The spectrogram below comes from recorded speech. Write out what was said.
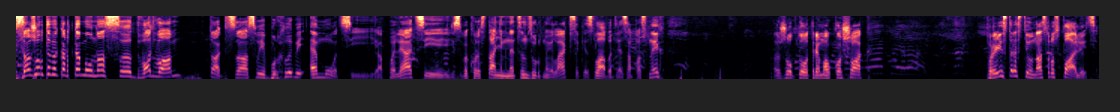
За жовтими картками у нас е, 2-2. Так, за свої бурхливі емоції, апеляції з використанням нецензурної лексики, з лави для запасних. Жовту отримав Кошак. Пристрасті у нас розпалюються.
